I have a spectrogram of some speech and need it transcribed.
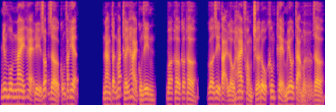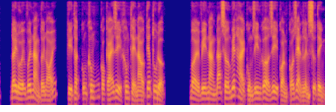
nhưng hôm nay hệ đi rót giờ cũng phát hiện. Nàng tận mắt thấy hải cùng Jin, bờ hờ cơ thờ gờ gì tại lầu hai phòng chứa đồ không thể miêu tả một giờ, đây đối với nàng tới nói, kỳ thật cũng không có cái gì không thể nào tiếp thu được. Bởi vì nàng đã sớm biết hải cùng Jin gờ gì còn có rèn lần sự tình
